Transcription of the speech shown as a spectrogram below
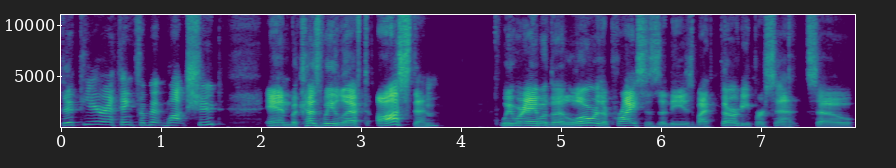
fifth year, I think, for BitBlock Shoot. And because we left Austin, we were able to lower the prices of these by 30%. So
